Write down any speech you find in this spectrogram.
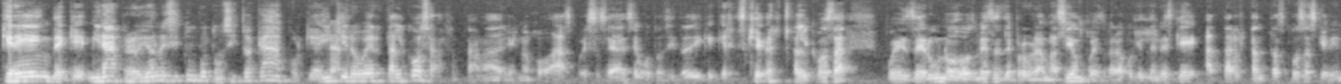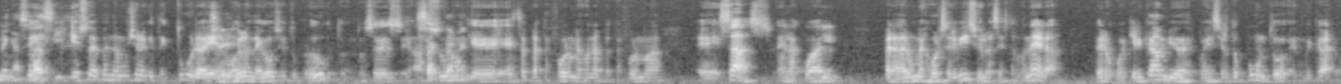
creen de que, mira, pero yo necesito un botoncito acá porque ahí quiero ver tal cosa. Puta madre, no jodas, pues, o sea, ese botoncito de que quieres que ver tal cosa puede ser uno o dos meses de programación, pues, ¿verdad? Porque tenés que atar tantas cosas que vienen atrás. Sí, y eso depende mucho de la arquitectura y el modelo de negocio de tu producto. Entonces, asumo que esta plataforma es una plataforma eh, SaaS en la cual para dar un mejor servicio lo hace de esta manera pero cualquier cambio después de cierto punto es muy caro.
